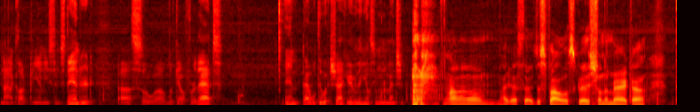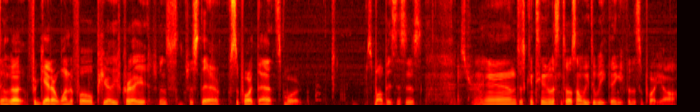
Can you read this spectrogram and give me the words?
9 o'clock p.m. Eastern Standard. Uh, so uh, look out for that. And that will do it. Shaq, you have anything else you want to mention? Um, like I said, just follow Greatest Show in America. Don't go forget our wonderful Pure Lief Creations. Just there, support that, support small businesses, That is true. and just continue to listen to us on week to week. Thank you for the support, y'all.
